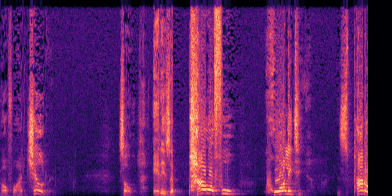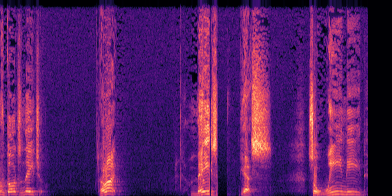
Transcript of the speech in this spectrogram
or for her children. So it is a powerful quality, it's part of God's nature. All right. Amazing. Yes. So we need,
